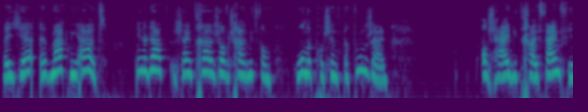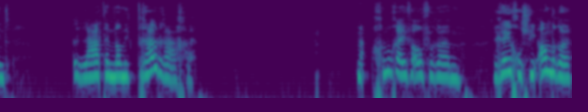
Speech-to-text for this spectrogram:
Weet je, het maakt niet uit. Inderdaad, zijn trui zal waarschijnlijk niet van 100% katoen zijn. Als hij die trui fijn vindt, laat hem dan die trui dragen. Nou, genoeg even over ehm, regels die anderen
